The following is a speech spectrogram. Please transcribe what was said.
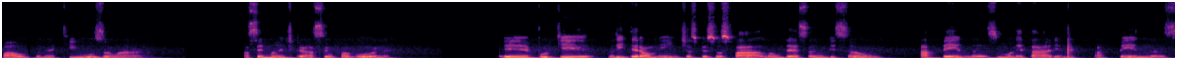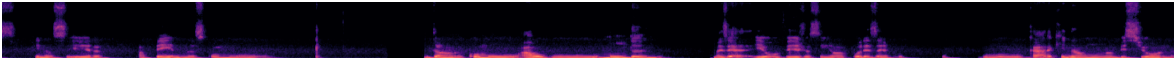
palco, né, que usam a, a semântica a seu favor, né, é porque literalmente as pessoas falam dessa ambição apenas monetária, né, apenas financeira, apenas como então como algo mundano. Mas é, eu vejo assim, ó, por exemplo, o cara que não ambiciona,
